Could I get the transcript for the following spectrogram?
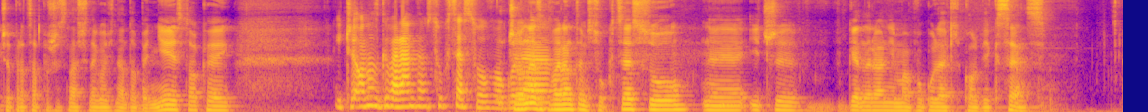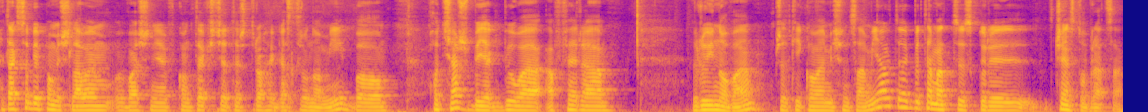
czy praca po 16 godzin na dobę nie jest ok. I czy ona jest gwarantem sukcesu w ogóle? Czy ona jest gwarantem sukcesu e, i czy generalnie ma w ogóle jakikolwiek sens. I tak sobie pomyślałem właśnie w kontekście też trochę gastronomii, bo chociażby jak była afera ruinowa przed kilkoma miesiącami, ale to jakby temat, z który często wraca.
